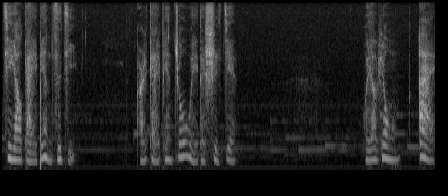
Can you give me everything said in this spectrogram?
既要改变自己，而改变周围的世界。我要用爱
